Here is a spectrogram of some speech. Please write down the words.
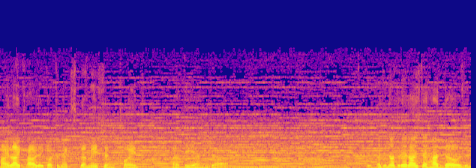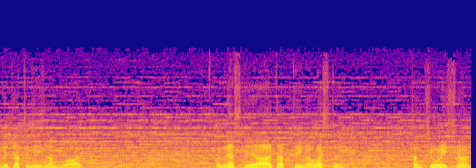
I like how they got an exclamation point at the end. Uh, I did not realize they had those in the Japanese language. Unless they are adapting a Western punctuation.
